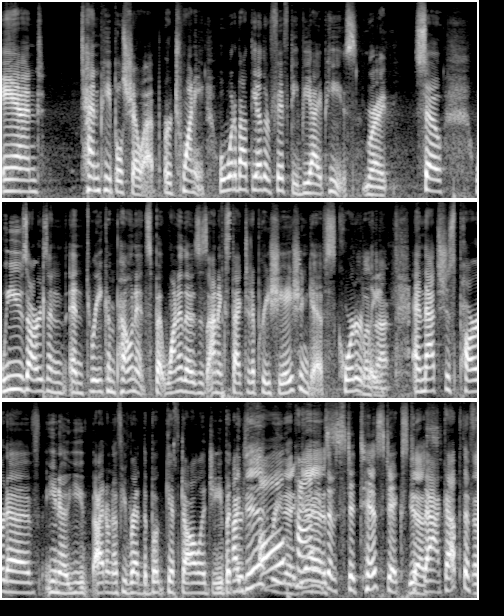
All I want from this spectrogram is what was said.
and 10 people show up or 20. Well, what about the other 50 VIPs? right. So we use ours in, in three components, but one of those is unexpected appreciation gifts quarterly. that. And that's just part of, you know, you I don't know if you've read the book Giftology, but there's all kinds yes. of statistics to Yes, back up the that's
